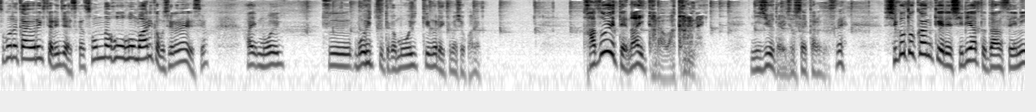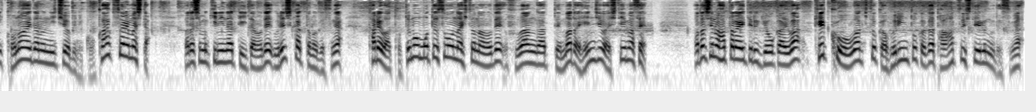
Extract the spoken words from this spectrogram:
そこで会話できたらいいんじゃないですか。そんな方法もありかもしれないですよ。はい、もう一通、もう一通というかもう一件ぐらい行きましょうかね。数えてないからわからない。20代女性からですね。仕事関係で知り合った男性にこの間の日曜日に告白されました。私も気になっていたので嬉しかったのですが、彼はとてもモテそうな人なので不安があってまだ返事はしていません。私の働いている業界は結構浮気とか不倫とかが多発しているのですが、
